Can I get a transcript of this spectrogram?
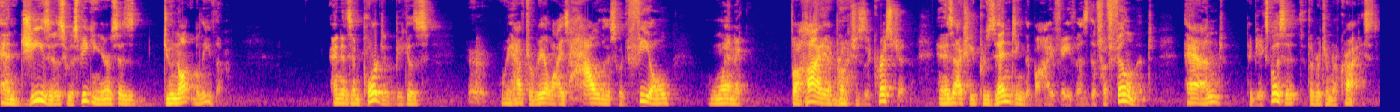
and Jesus, who is speaking here, says, do not believe them. And it's important because uh, we have to realize how this would feel when a Baha'i approaches a Christian and is actually presenting the Baha'i faith as the fulfillment and, to be explicit, the return of Christ.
